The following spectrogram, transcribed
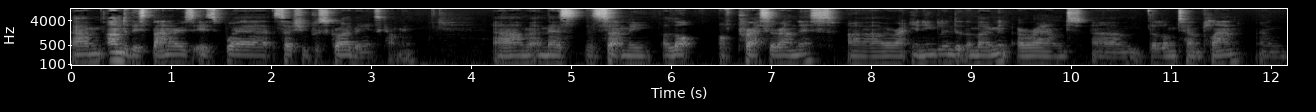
Um, under this banner is, is where social prescribing is coming. Um, and there's, there's certainly a lot of press around this uh, in England at the moment around um, the long term plan and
